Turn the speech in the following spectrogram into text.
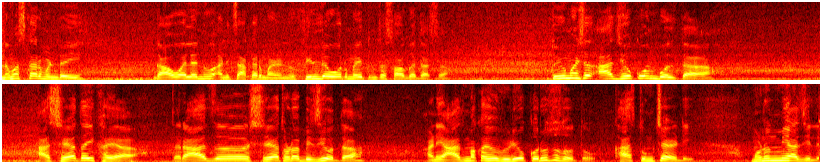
नमस्कार मंडळी. गाववाल्यांनो आणि चाकरमान्यांनो फील्ड ओवरमध्ये तुमचं स्वागत असा. तुम्ही म्हणशात आज ह्यो कोण बोलता? आज श्रेयाताई खया. तर आज श्रेया थोडा बिझी होता आणि आज म्हाका ह्यो व्हिडिओ करूचच होतो खास तुमच्यासाठी. म्हणून मी आज इले.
